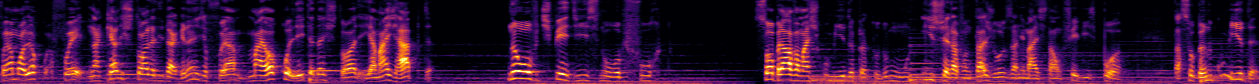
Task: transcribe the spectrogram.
Foi a maior, foi naquela história ali da granja, foi a maior colheita da história e a mais rápida. Não houve desperdício, não houve furto sobrava mais comida para todo mundo. Isso era vantajoso, os animais estavam felizes. Pô, tá sobrando comida.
